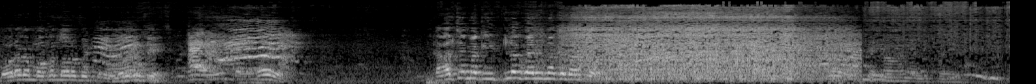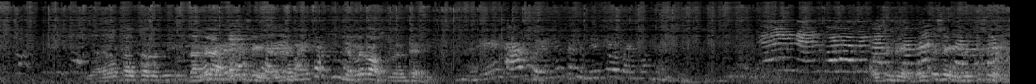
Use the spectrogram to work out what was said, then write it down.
దూరంగా ముఖం దూరం పెట్టి కాల్చే మాకు ఇంట్లోకి వెళ్ళి మాకు. దాంట్లో? చిన్నగా వస్తుంది అంతే వచ్చేసేయండి వచ్చేసేయండి వచ్చేసేయండి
